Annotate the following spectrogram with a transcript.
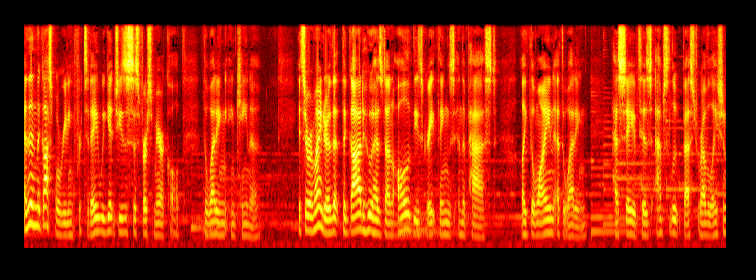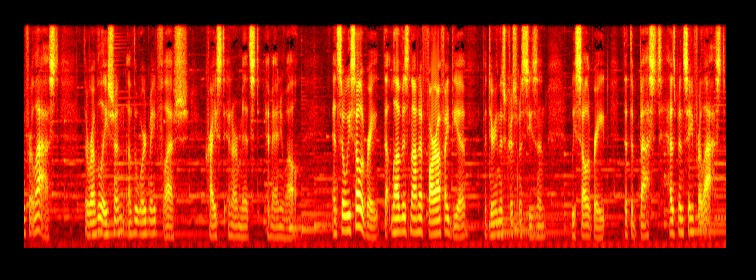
And then the gospel reading for today, we get Jesus' first miracle, the wedding in Cana. It's a reminder that the God who has done all of these great things in the past, like the wine at the wedding, has saved his absolute best revelation for last the revelation of the Word made flesh, Christ in our midst, Emmanuel. And so we celebrate that love is not a far off idea, but during this Christmas season, we celebrate that the best has been saved for last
